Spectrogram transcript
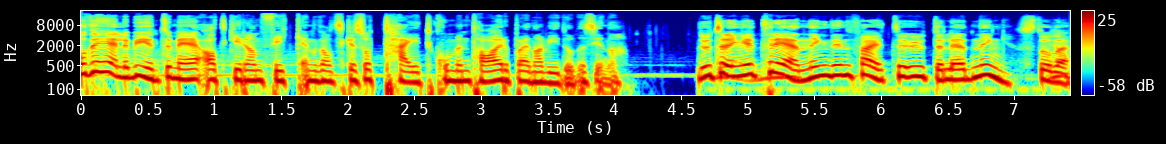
Og det hele begynte med at Kiran fikk en ganske så teit kommentar på en av videoene sine. Du trenger trening, din feite uteledning, sto det.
